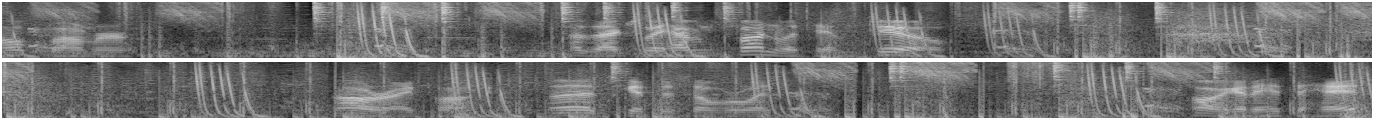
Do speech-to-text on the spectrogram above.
Oh, bummer. I was actually having fun with him, too. Alright, punk. Let's get this over with. Oh, I gotta hit the head?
